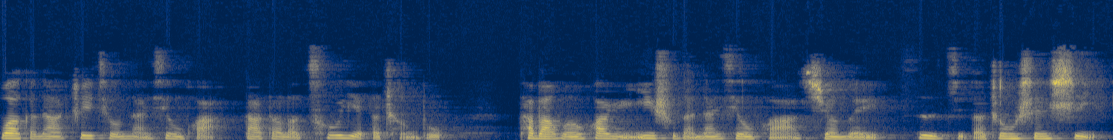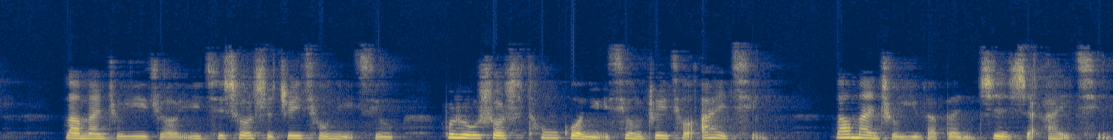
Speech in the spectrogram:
瓦格纳追求男性化，达到了粗野的程度。他把文化与艺术的男性化选为自己的终身事业。浪漫主义者与其说是追求女性，不如说是通过女性追求爱情。浪漫主义的本质是爱情。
